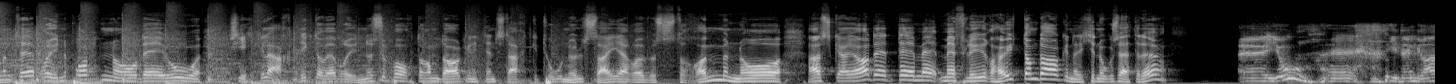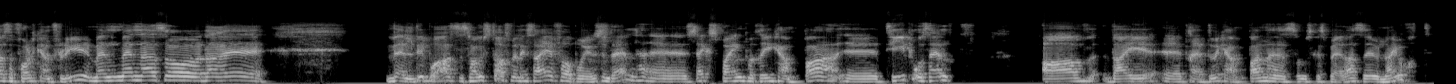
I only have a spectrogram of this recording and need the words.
velkommen til Brynepodden. Og det er jo skikkelig artig å være Bryne-supporter om dagen etter en sterk 2-0-seier over Strømmen. Og Asker, ja, det, det, med, vi flyr høyt om dagen, er det ikke noe som heter det? Eh, jo, eh, i den grad så folk kan fly. Men, men altså, det er veldig bra sesongstart vil jeg si, for Bryne sin del. Eh, seks poeng på tre kamper. Eh, 10 av de 30 kampene som skal spilles, er unnagjort.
